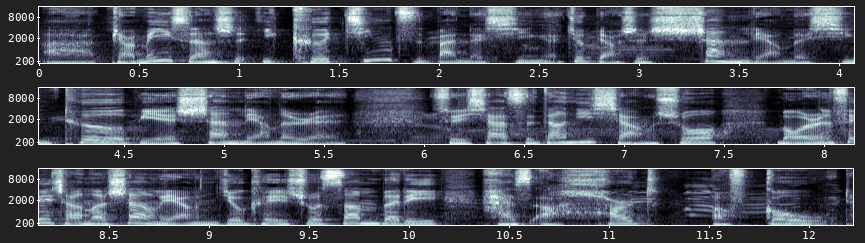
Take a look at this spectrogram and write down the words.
啊、呃，表面意思上是一颗金子般的心啊，就表示善良的心，特别善良的人。所以下次当你想说某人非常的善良，你就可以说 somebody。has a heart of gold。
